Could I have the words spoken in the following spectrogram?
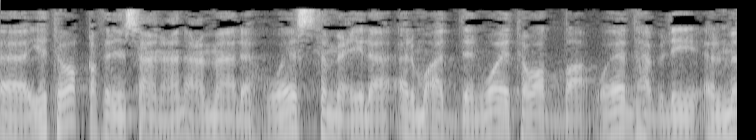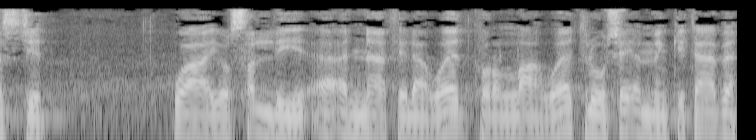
آه، يتوقف الإنسان عن أعماله ويستمع إلى المؤذن ويتوضأ ويذهب للمسجد ويصلي النافلة ويذكر الله ويتلو شيئا من كتابه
